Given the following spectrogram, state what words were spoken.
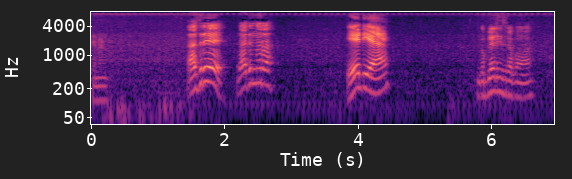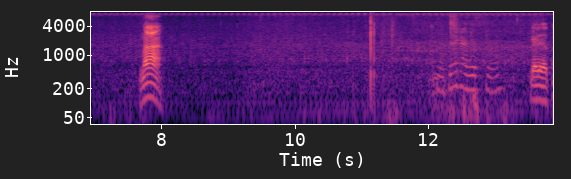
తినండి. ఆశ్రీ రా తిన్నారా. ఏంటియా ఇంకో ప్లేట్ తీసుకురాపమ్మా మా ప్లేట్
